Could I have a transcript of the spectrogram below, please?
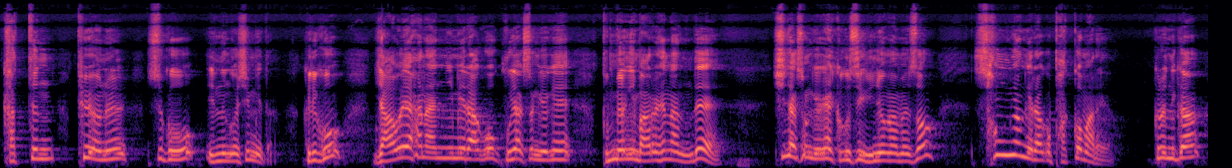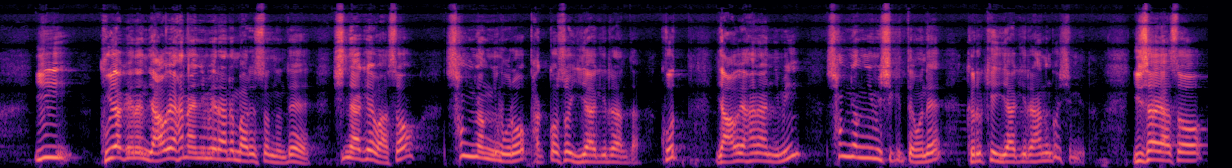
같은 표현을 쓰고 있는 것입니다. 그리고 야외 하나님이라고 구약 성경에 분명히 말을 해놨는데 신약 성경에 그것을 인용하면서 성령이라고 바꿔 말해요. 그러니까 이 구약에는 야외 하나님이라는 말을 썼는데 신약에 와서 성령님으로 바꿔서 이야기를 한다. 곧 야외 하나님이 성령님이시기 때문에 그렇게 이야기를 하는 것입니다. 이사야서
